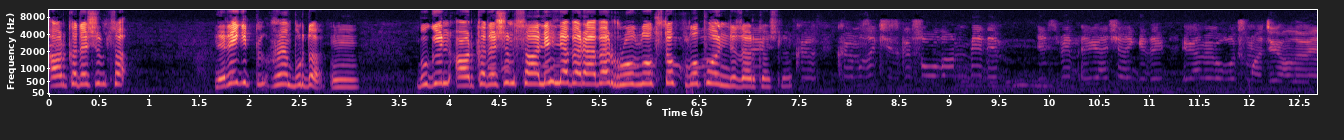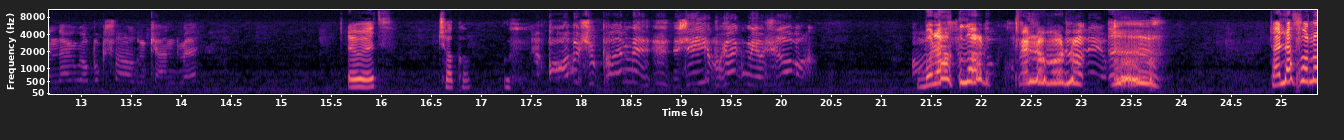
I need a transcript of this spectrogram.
arkadaşım Sa- Nereye gitti? Ha burada. Hı. Bugün arkadaşım Salih'le beraber Roblox'ta flop oynayacağız arkadaşlar. Kı- kırmızı çizgisi olan benim. İsmim Eren Şengeli. Eren ve Roblox maceralarından Roblox aldım kendime. Evet. Çakal. Abi şu pembe şeyi bırakmıyor. Şuna bak. Bırak lan telefonu. Telefonu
